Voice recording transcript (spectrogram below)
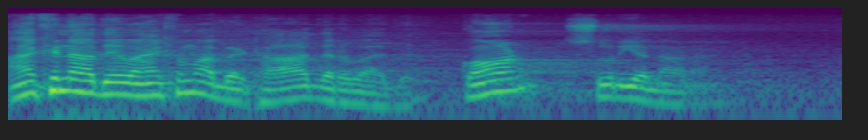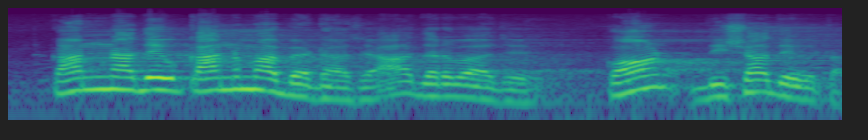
આંખના દેવ આંખમાં બેઠા આ દરવાજે. કોણ? સૂર્યનારાયણ. કાનના દેવ કાનમાં બેઠા છે આ દરવાજે. કોણ? દિશા દેવતા.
